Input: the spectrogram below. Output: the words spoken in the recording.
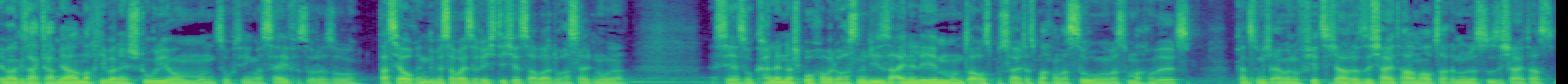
immer gesagt haben, ja, mach lieber dein Studium und such dir irgendwas Safes oder so. Was ja auch in gewisser Weise richtig ist, aber du hast halt nur, ist ja so Kalenderspruch, aber du hast nur dieses eine Leben und daraus musst du halt das machen, was du, was du machen willst. Kannst du nicht einfach nur 40 Jahre Sicherheit haben, Hauptsache nur, dass du Sicherheit hast.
